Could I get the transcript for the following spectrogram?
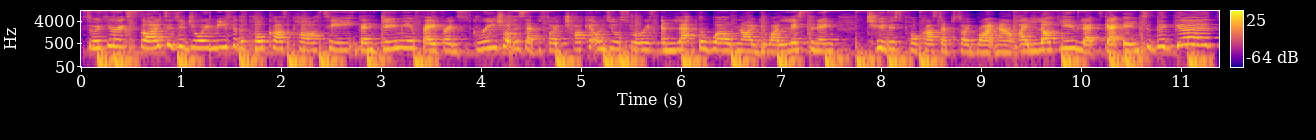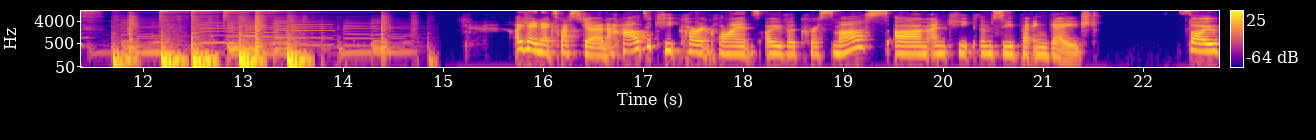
So if you're excited to join me for the podcast party, then do me a favor and screenshot this episode, chuck it onto your stories, and let the world know you are listening to this podcast episode right now. I love you. Let's get into the goods. Okay, next question. How to keep current clients over Christmas um, and keep them super engaged. So,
